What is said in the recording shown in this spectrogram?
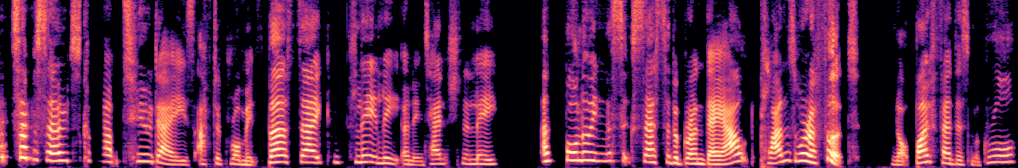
This episode is coming out two days after Gromit's birthday, completely unintentionally, and following the success of A Grand Day Out, plans were afoot, not by Feathers McGraw,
